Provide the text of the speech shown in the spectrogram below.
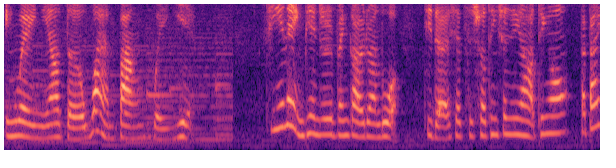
因为你要得万邦为业。今天的影片就是先告一段落，记得下次收听圣经要好听哦，拜拜。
